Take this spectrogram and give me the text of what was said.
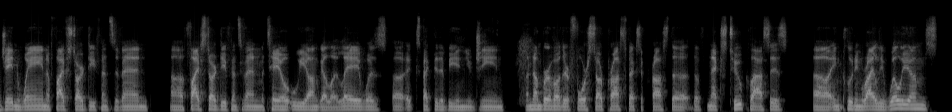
Jaden Wayne, a five star defensive end. Uh, five star defensive end Matayo Uiagalelei was uh, expected to be in Eugene. A number of other four star prospects across the, the next two classes, uh, including Riley Williams,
